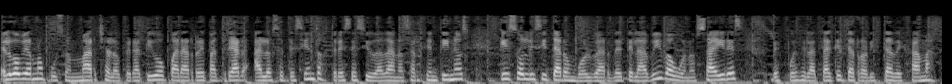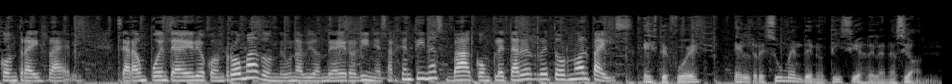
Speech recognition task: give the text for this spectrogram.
el gobierno puso en marcha el operativo para repatriar a los 713 ciudadanos argentinos que solicitaron volver de Tel Aviv a Buenos Aires después del ataque terrorista de Hamas contra Israel. Se hará un puente aéreo con Roma, donde un avión de aerolíneas argentinas va a completar el retorno al país. Este fue el resumen de Noticias de la Nación.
